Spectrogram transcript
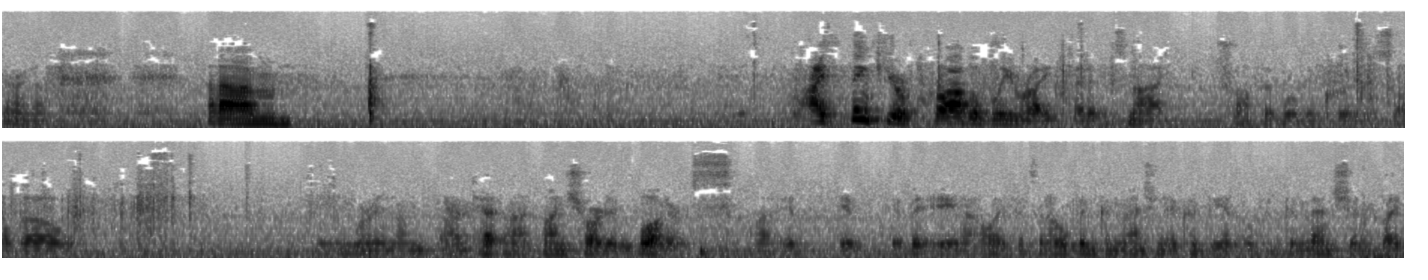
fair enough. Um, I think you're probably right that if it's not Trump, it will be Cruz, although we're in un, un, un, uncharted waters. Uh, if, if, you know, if it's an open convention, it could be an open convention. But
